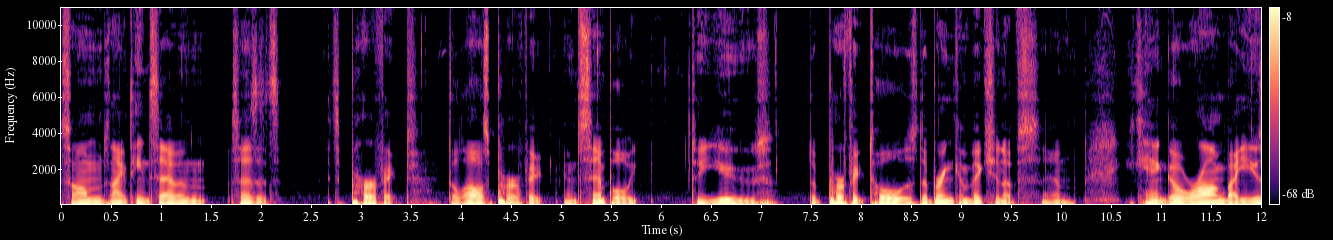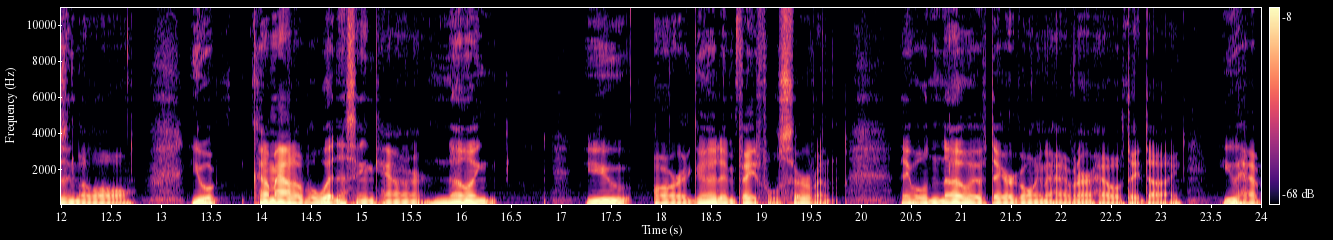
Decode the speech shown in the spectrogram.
Psalms 19:7 says it's it's perfect. The law is perfect and simple to use. The perfect tools to bring conviction of sin. You can't go wrong by using the law. You will come out of a witnessing encounter knowing you are a good and faithful servant. They will know if they are going to heaven or hell if they die. You have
